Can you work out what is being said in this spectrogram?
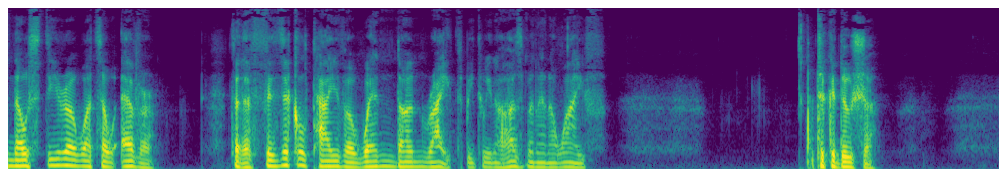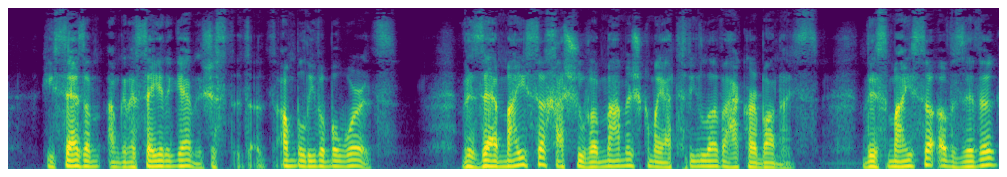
no stira whatsoever to the physical taiva when done right between a husband and a wife to Kedusha. He says, I'm, I'm going to say it again, it's just it's, it's unbelievable words. This Maisa of Zivig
